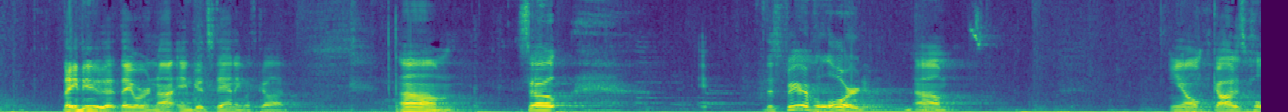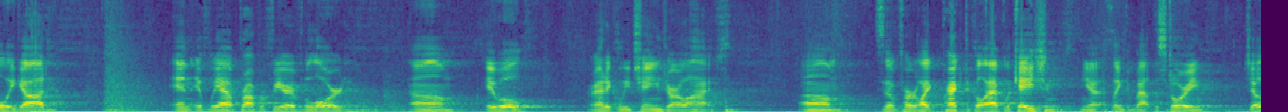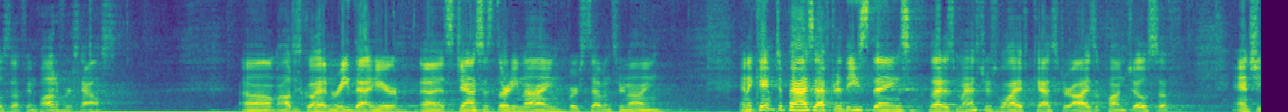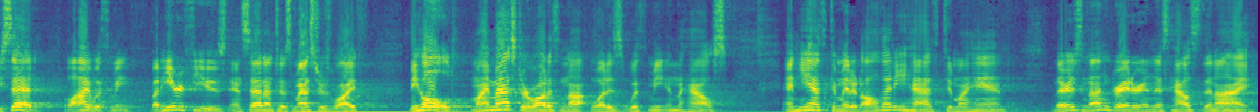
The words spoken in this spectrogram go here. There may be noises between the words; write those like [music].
they knew that they were not in good standing with God. Um, so, this fear of the Lord, um, you know, God is holy God, and if we have proper fear of the Lord, um, it will radically change our lives. Um, so, for like practical application, you know, think about the story Joseph in Potiphar's house. Um, I'll just go ahead and read that here. Uh, it's Genesis 39, verse 7 through 9. And it came to pass after these things that his master's wife cast her eyes upon Joseph. And she said, Lie with me. But he refused, and said unto his master's wife, Behold, my master wotteth not what is with me in the house, and he hath committed all that he hath to my hand. There is none greater in this house than I.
